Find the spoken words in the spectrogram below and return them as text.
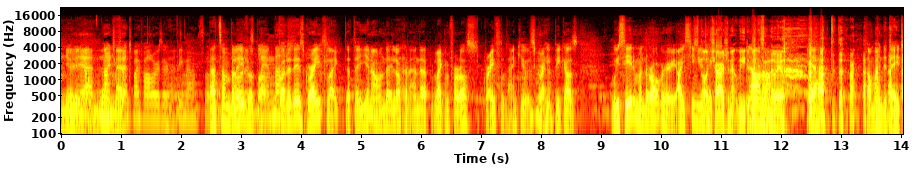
Nearly Yeah, not one ninety male. percent of my followers are female. So That's that unbelievable. explain that. But it is great, like that they, you know, and they look at it and that, like, and for us, grateful, thank you. It's great because We see them when they're over here. I seen There's you. no take- charging that weed No, on no. the way out. Yeah, don't mind the date.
